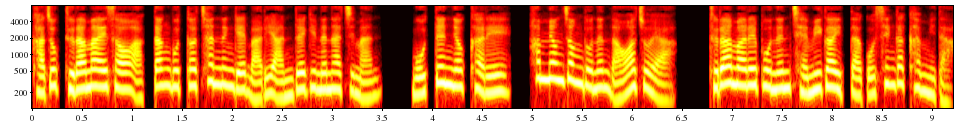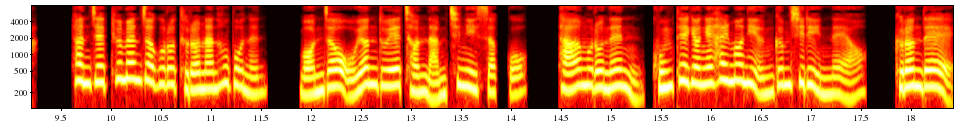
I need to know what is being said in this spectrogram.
가족 드라마에서 악당부터 찾는 게 말이 안 되기는 하지만 못된 역할이 한 명 정도는 나와줘야 드라마를 보는 재미가 있다고 생각합니다. 현재 표면적으로 드러난 후보는 먼저 오연두의 전 남친이 있었고 다음으로는 공태경의 할머니 은금실이 있네요. 그런데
